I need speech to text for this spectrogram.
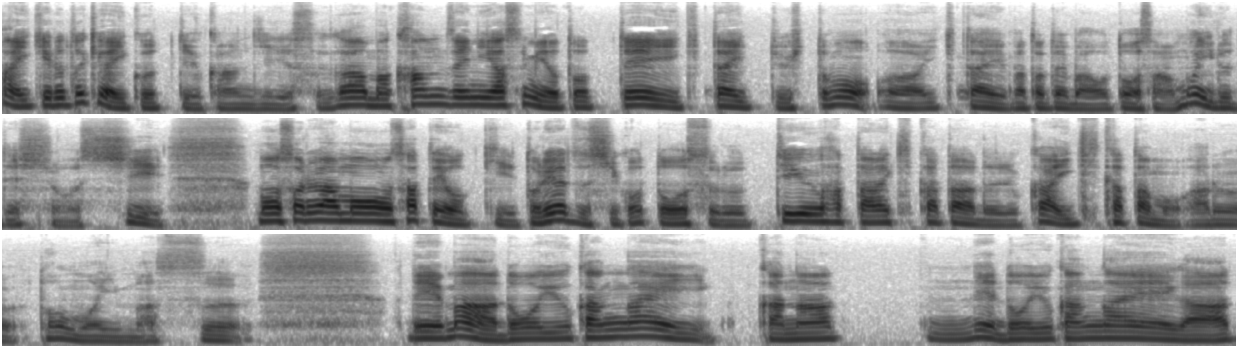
まあ行ける時は行くっていう感じですが、まあ完全に休みを取って行きたいっていう人も、行きたい、まあ例えばお父さんもいるでしょうし、もうそれはもうさておき、とりあえず仕事をするっていう働き方というか、生き方もあると思います。ます。でまあどういう考えかな？ねどういう考えが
